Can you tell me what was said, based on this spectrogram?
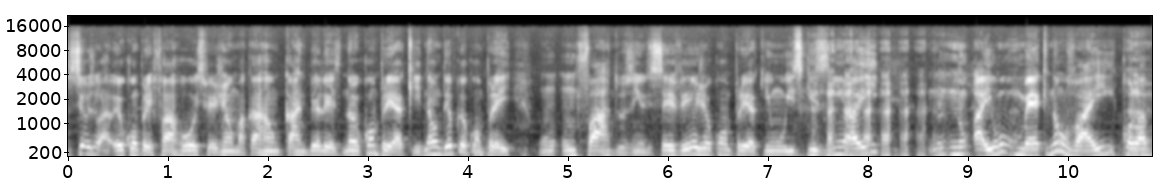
se eu, eu comprei arroz, feijão, macarrão, carne, beleza. Não, eu comprei aqui. Não deu porque eu comprei um, um fardozinho de cerveja, eu comprei aqui um whiskyzinho. aí, aí o MEC não vai colar.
